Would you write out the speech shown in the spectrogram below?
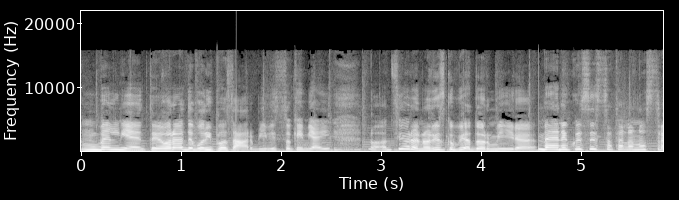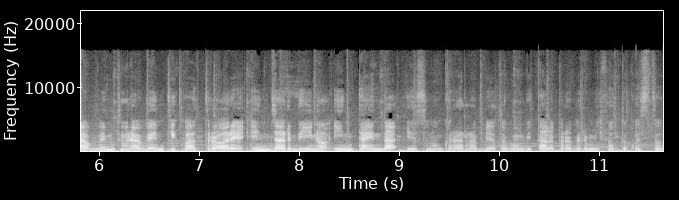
un bel niente, ora devo riposarmi visto che mi hai... No, anzi ora non riesco più a dormire. Bene, questa è stata la nostra avventura 24 ore in giardino, in tenda. Io sono ancora arrabbiata con Vitale per avermi fatto questo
